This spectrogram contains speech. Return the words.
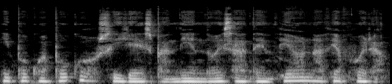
Y poco a poco sigue expandiendo esa atención hacia afuera.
